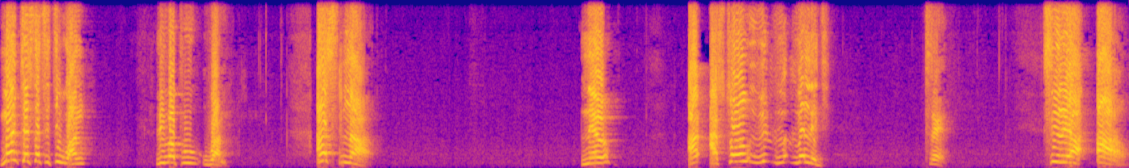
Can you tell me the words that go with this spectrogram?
Manchester City one. Liverpool one. Arsenal nil. A, a strong village three. Serie A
